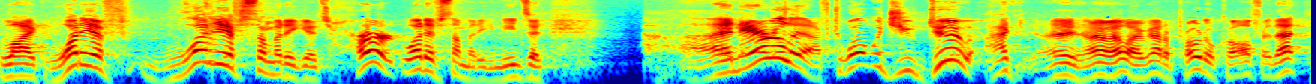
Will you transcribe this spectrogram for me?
Like, what if, what if somebody gets hurt? What if somebody needs a, uh, an airlift? What would you do? I, I, well, I've got a protocol for that.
